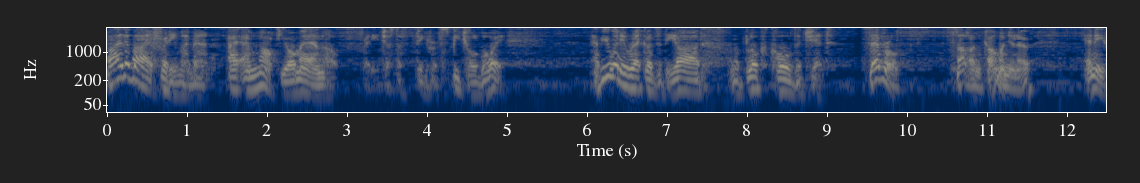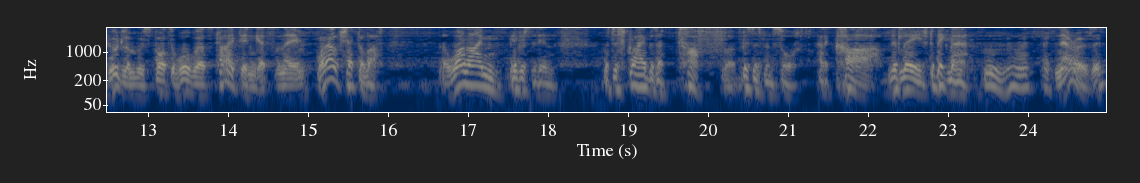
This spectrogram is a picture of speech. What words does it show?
By the by, Freddie, my man. I am not your man. Oh, Freddie, just a figure of speech, old boy. Have you any records at the yard on a bloke called the Gent? Several. It's not uncommon, you know. Any hoodlum who sports a Woolworths tie pin gets the name. Well, checked a lot. The one I'm interested in was described as a tough uh, businessman sort. Had a car, middle-aged, a big man. Hmm, that, that narrows it.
